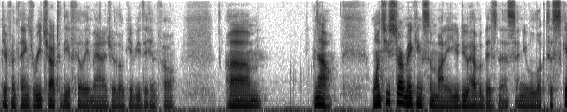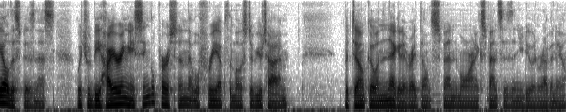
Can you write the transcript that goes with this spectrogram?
different things. Reach out to the affiliate manager, they'll give you the info. Um, now, once you start making some money, you do have a business and you will look to scale this business, which would be hiring a single person that will free up the most of your time. But don't go in the negative, right? Don't spend more on expenses than you do in revenue.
